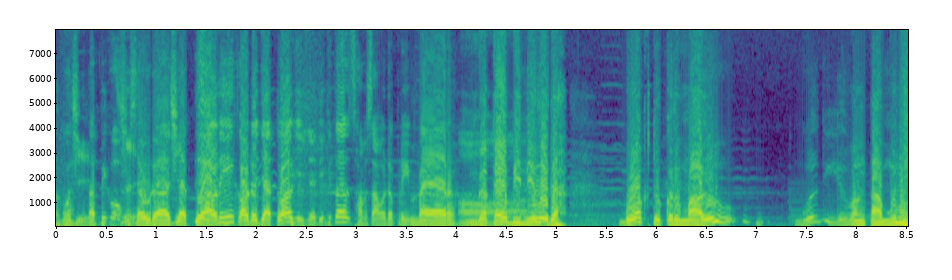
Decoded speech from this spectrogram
Mood, tapi kalau bisa udah jadwal nih, kalau udah jadwal jadi kita sama-sama udah prepare. Oh. Enggak kayak bini lu dah. Gua waktu ke rumah lu Gue di ruang tamu nih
